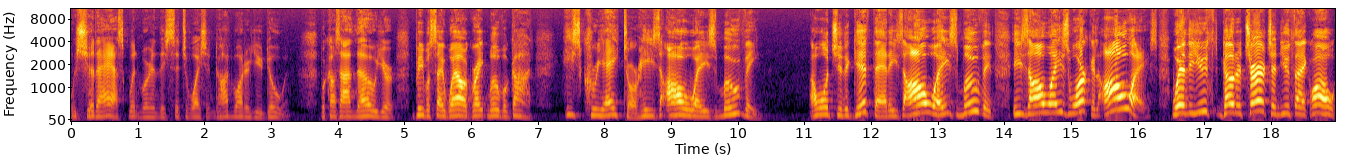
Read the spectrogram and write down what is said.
We should ask when we're in this situation, God, what are you doing? Because I know you're, people say, well, a great move of God. He's creator, He's always moving. I want you to get that. He's always moving. He's always working. Always. Whether you go to church and you think, "Oh,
